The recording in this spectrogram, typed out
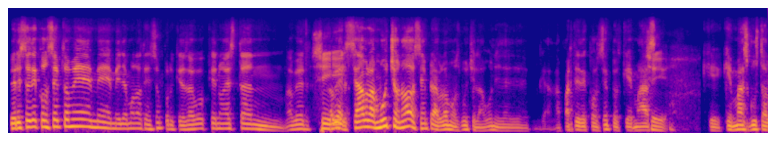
Pero esto de concepto me, me, me, llamó la atención porque es algo que no es tan, a ver, sí. a ver se habla mucho, ¿no? Siempre hablamos mucho en la uni, de, de, la parte de conceptos que más, Sí, que, que, más, gusta,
